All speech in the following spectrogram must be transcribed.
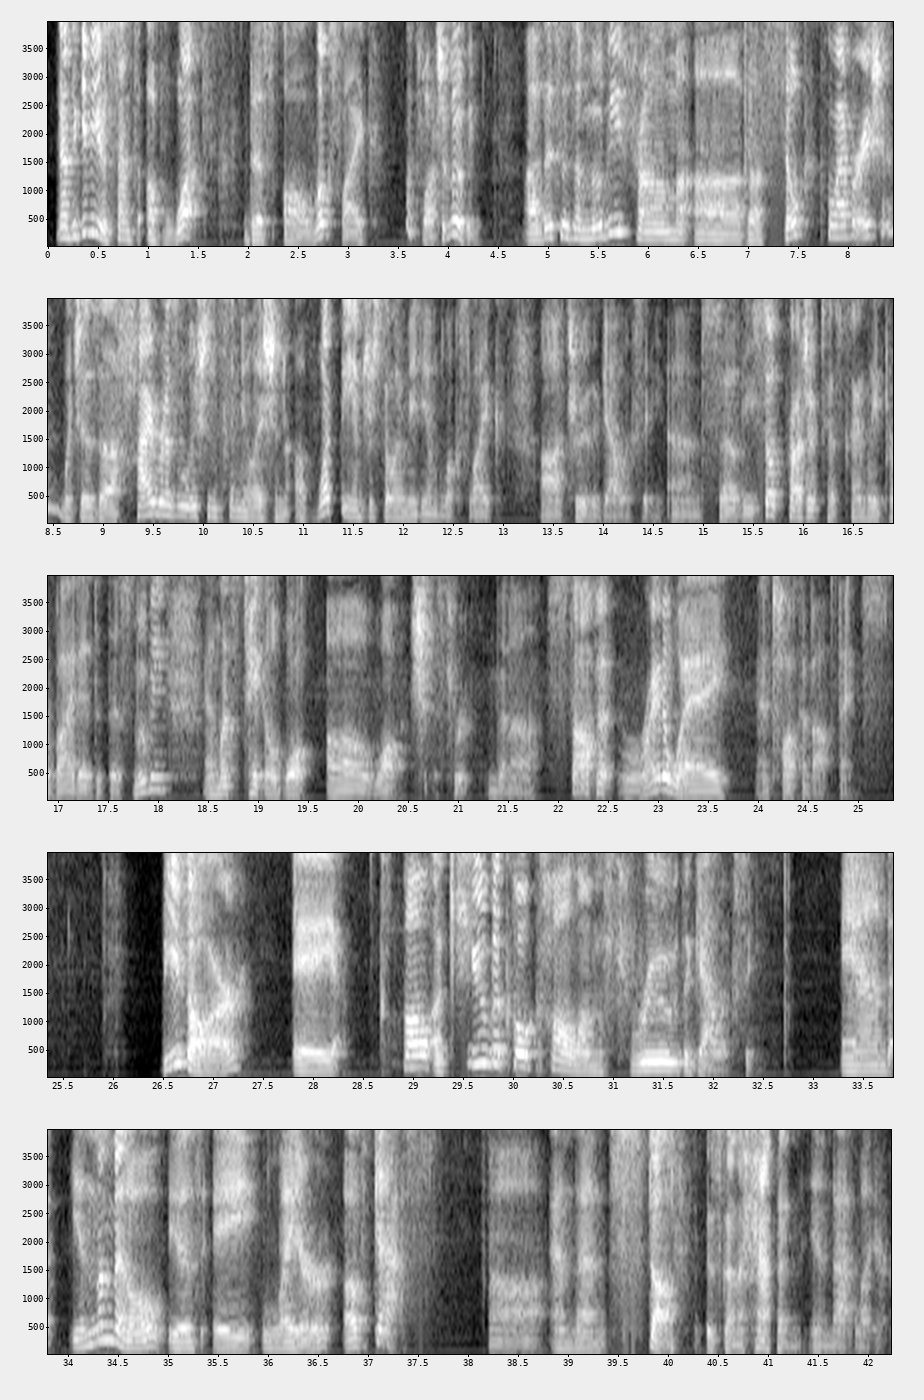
Now to give you a sense of what this all looks like, let's watch a movie. Uh, this is a movie from uh, the SILCC collaboration, which is a high resolution simulation of what the interstellar medium looks like uh, through the galaxy. And so the SILCC project has kindly provided this movie, and let's take a wa watch through. I'm gonna stop it right away and talk about things. These are a, a cubical column through the galaxy. And in the middle is a layer of gas. Uh, and then stuff is going to happen in that layer.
